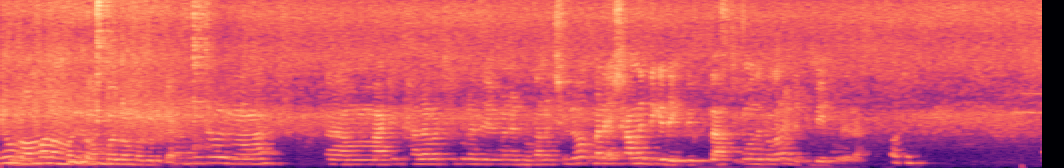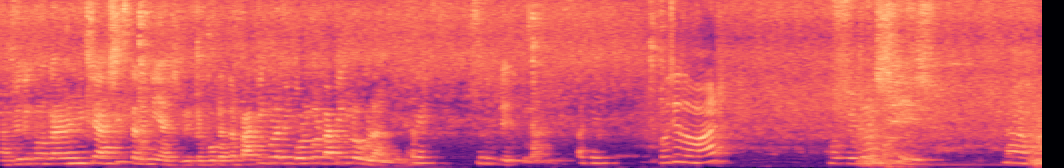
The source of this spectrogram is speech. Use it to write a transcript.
এরকম লম্বা লম্বা লম্বা লম্বা করে মাটির থালা বাটিগুলো যে মানে ঢোকানো ছিল মানে সামনের দিকে দেখবি প্লাস্টিকের মধ্যে ঢোকানো এটা একটু বের করে রাখ। ওকে। আর যদি কোনো কারণে নিচে আসিস তাহলে নিয়ে আসবি এটা গোটাটা বাটিগুলো যে গোল গোল বাটিগুলো ওগুলো আনবি না। ওকে। শুধু প্লেটগুলো আনবি। ওকে। হয়েছে তোমার? ও, এখন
